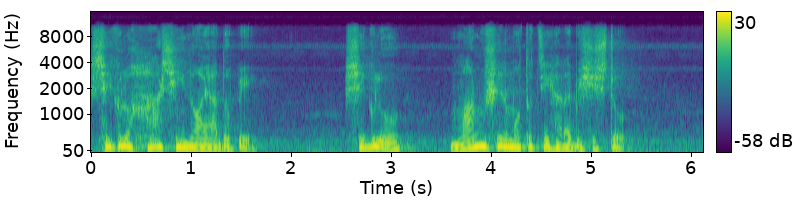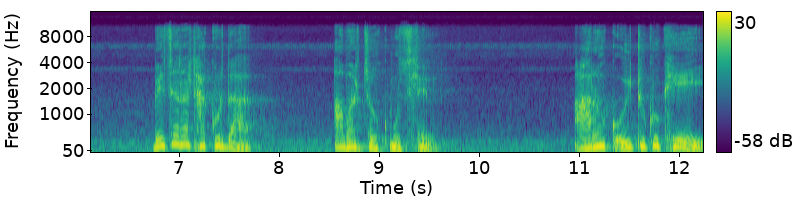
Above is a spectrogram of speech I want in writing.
সেগুলো হাঁসই নয় আদপে। সেগুলো মানুষের মতো চেহারা বিশিষ্ট। বেচারা ঠাকুরদা আবার চোখ মুছলেন। আরক ওইটুকু খেয়েই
